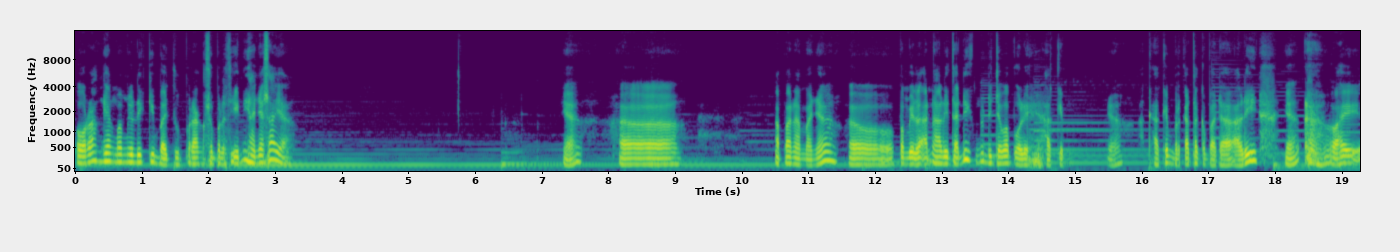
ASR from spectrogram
orang yang memiliki baju perang seperti ini hanya saya. Ya, e, apa namanya e, pembelaan Ali tadi kemudian dijawab oleh hakim. Ya, hakim berkata kepada Ali, ya, wahai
